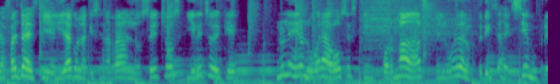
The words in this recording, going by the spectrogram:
la falta de fidelidad con la que se narraban los hechos y el hecho de que no le dieron lugar a voces informadas en lugar de los periodistas de siempre.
